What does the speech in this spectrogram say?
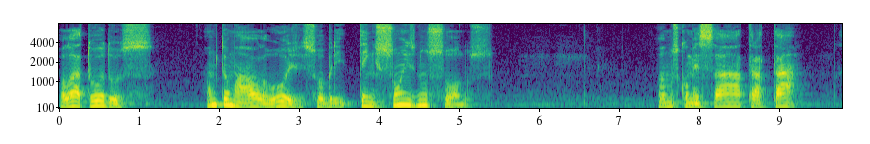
Olá a todos! Vamos ter uma aula hoje sobre tensões nos solos. Vamos começar a tratar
